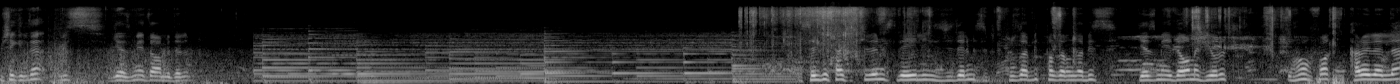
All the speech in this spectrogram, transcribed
Bir şekilde biz gezmeye devam edelim. Sevgili takipçilerimiz, değerli izleyicilerimiz, Tuzla Bit Pazarı'nda biz gezmeye devam ediyoruz. Ufak ufak karelerle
